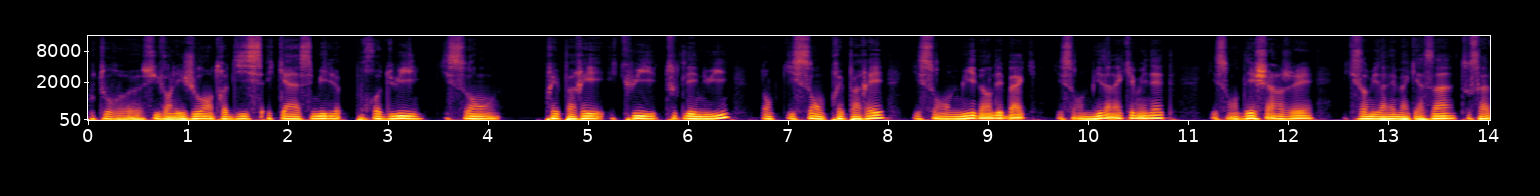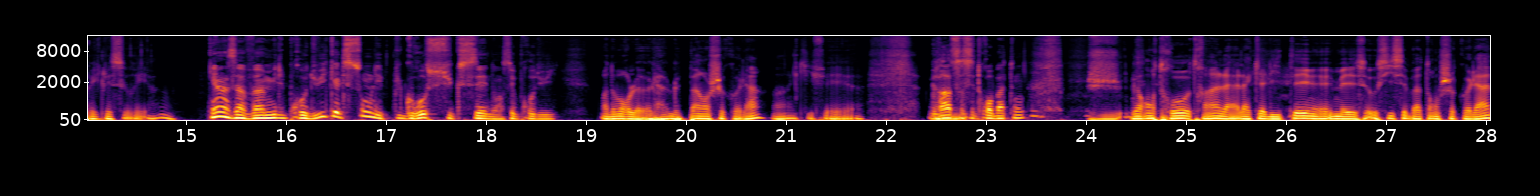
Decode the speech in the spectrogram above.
autour, euh, suivant les jours, entre 10 et 15 000 produits qui sont préparés et cuits toutes les nuits, donc qui sont préparés, qui sont mis dans des bacs, qui sont mis dans la camionnette, qui sont déchargés qui sont mis dans les magasins, tout ça avec le sourire. 15 à 20 000 produits, quels sont les plus gros succès dans ces produits? D'abord le, pain au chocolat hein, qui fait... Euh, Grâce à ces trois bâtons? Entre autres, hein, la, qualité, mais, aussi ces bâtons de chocolat.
